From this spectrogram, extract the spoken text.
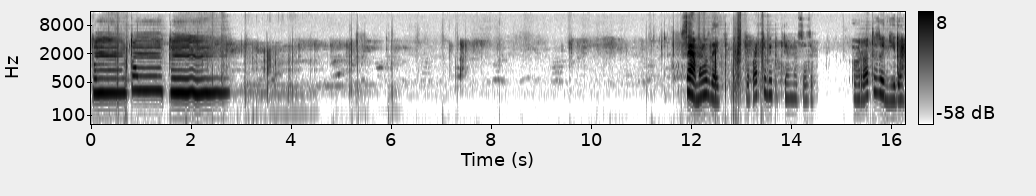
Тум, тум, Все, молодець. Тепер тобі потрібно це за- грати за діда.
